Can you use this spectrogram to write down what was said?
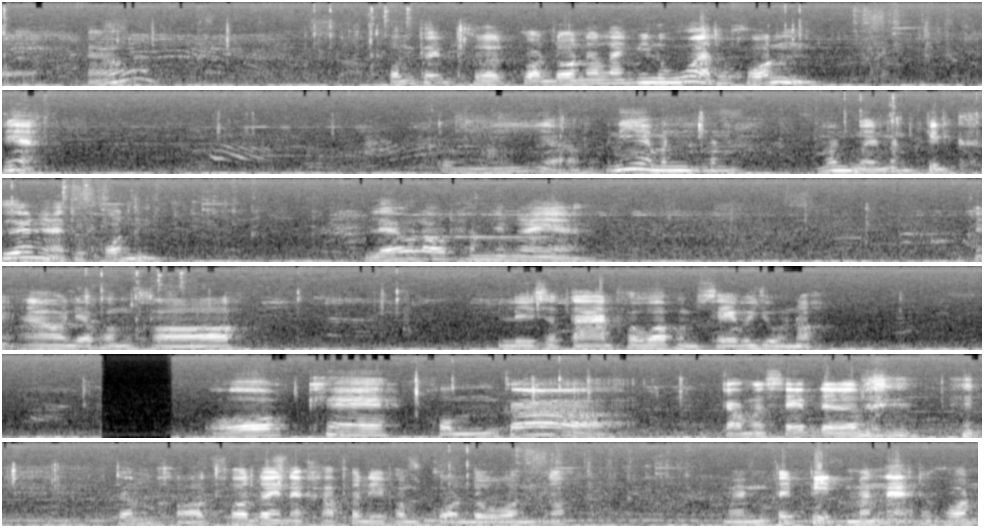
อเอ้า ผมไปเผลอกดโดนอะไรไม่รู้อะทุกคน เนี่ย ตรงนี้เหรอ เนี่ยมันมันมันเหมือนมันปิดเครื่องอะทุกคน แล้วเราทำยังไงอะ ไม่เอา เดี๋ยวผมขอรีสตาร์ทเพราะว่าผมเซฟไว้อยู่เนาะโอเค ผมก็กลับมาเซฟเดิม ต้องขอโทษด้วยนะครับ พอดีผมกดโดนเนาะเหมือนไปปิดมันน่ะทุกคน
